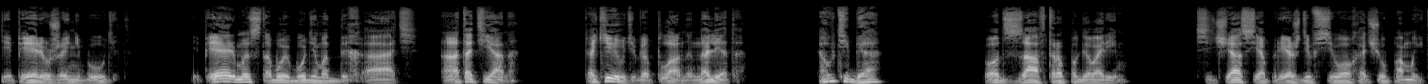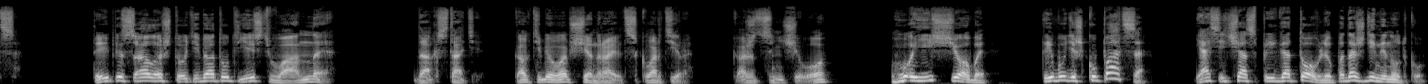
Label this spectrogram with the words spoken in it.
«Теперь уже не будет. Теперь мы с тобой будем отдыхать. А, Татьяна, какие у тебя планы на лето?» «А у тебя?» «Вот завтра поговорим. Сейчас я прежде всего хочу помыться». Ты писала, что у тебя тут есть ванная. Да, кстати, как тебе вообще нравится квартира? Кажется, ничего. Ой, еще бы! Ты будешь купаться? Я сейчас приготовлю, подожди минутку.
